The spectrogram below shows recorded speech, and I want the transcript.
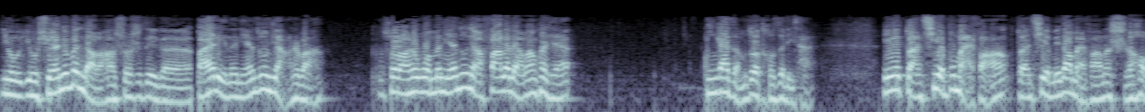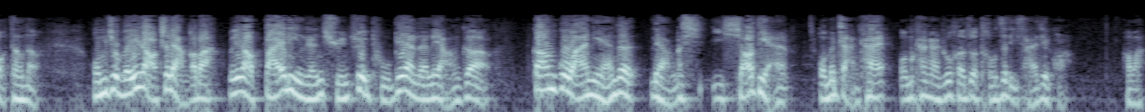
有有学员就问到了哈，说是这个白领的年终奖是吧？说老师，我们年终奖发了两万块钱，应该怎么做投资理财？因为短期也不买房，短期也没到买房的时候等等，我们就围绕这两个吧，围绕白领人群最普遍的两个刚过完年的两个小小点，我们展开，我们看看如何做投资理财这块，好吧？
